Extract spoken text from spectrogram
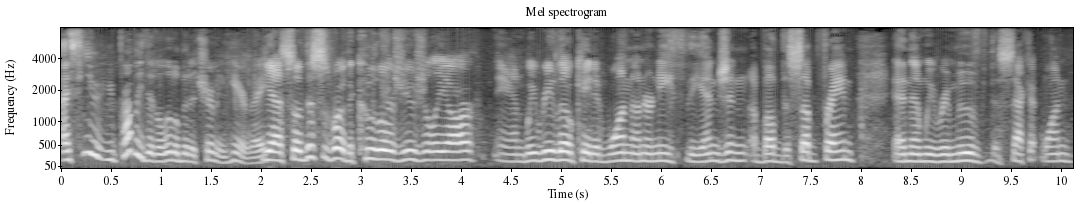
I see you. You probably did a little bit of trimming here, right? Yeah, so this is where the coolers usually are, and we relocated one underneath the engine above the subframe, and then we removed the second one.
